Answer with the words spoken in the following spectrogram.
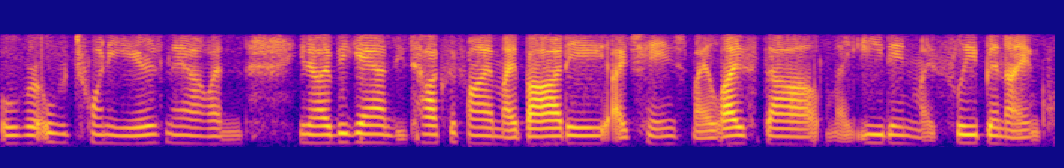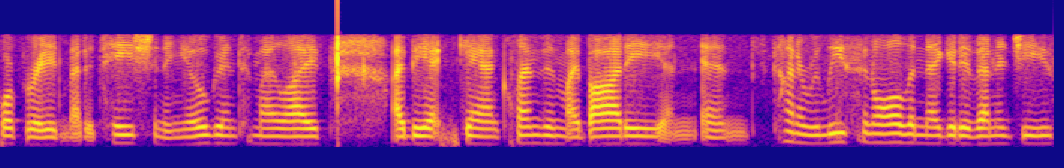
over over 20 years now. And you know, I began detoxifying my body. I changed my lifestyle, my eating, my sleeping. I incorporated meditation and yoga into my life. I began cleansing my body and and kind of releasing all the negative energies.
